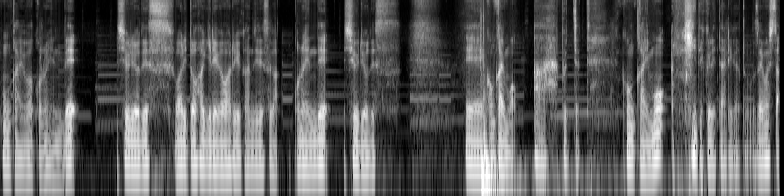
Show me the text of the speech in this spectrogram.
今回はこの辺で終了です。割と歯切れが悪い感じですが、この辺で終了です。えー、今回も、ああ、ぶっちゃって。今回も 聞いてくれてありがとうございました。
